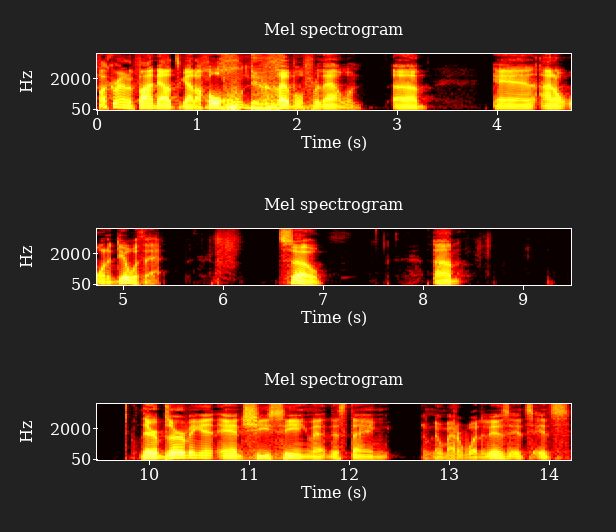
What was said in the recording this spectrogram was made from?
Fuck around and find out it's got a whole new level for that one, um, and I don't want to deal with that. So, um, they're observing it, and she's seeing that this thing, no matter what it is, it's it's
